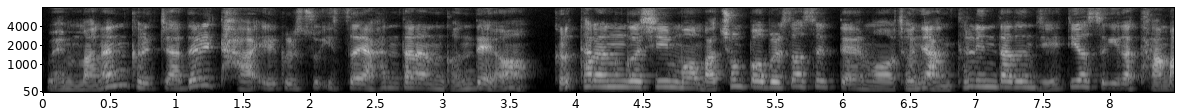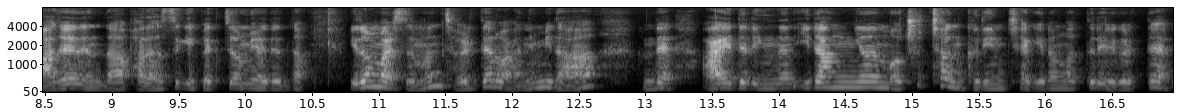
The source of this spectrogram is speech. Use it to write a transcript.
웬만한 글자들 다 읽을 수 있어야 한다는 건데요. 그렇다라는 것이 뭐 맞춤법을 썼을 때 뭐 전혀 안 틀린다든지 띄어쓰기가 다 맞아야 된다, 받아쓰기 100점이어야 된다 이런 말씀은 절대로 아닙니다. 근데 아이들 읽는 1학년 뭐 추천 그림책 이런 것들을 읽을 때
